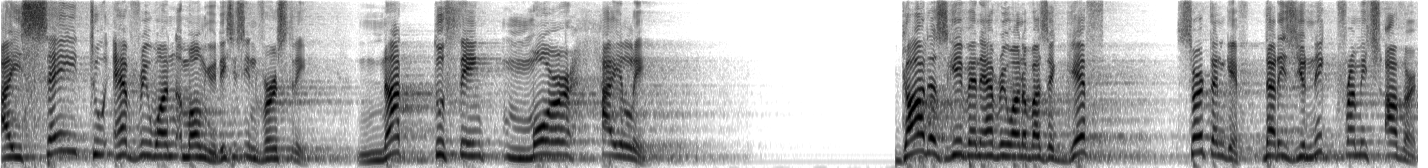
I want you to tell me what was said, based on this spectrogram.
I say to everyone among you, this is in verse 3, not to think more highly. God has given every one of us a gift certain gift that is unique from each other.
